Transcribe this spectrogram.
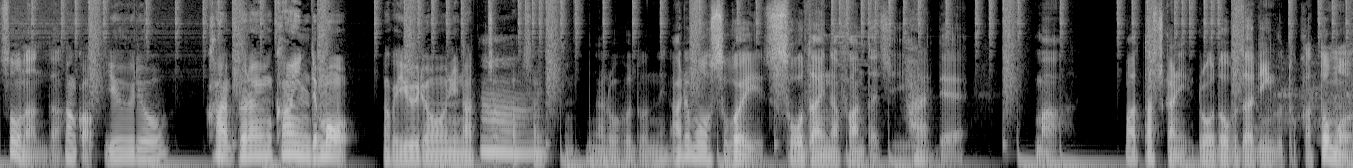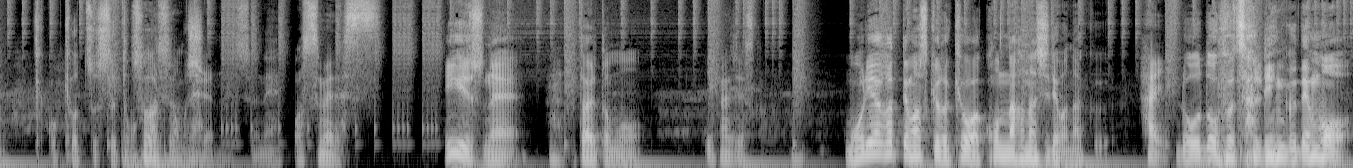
そうなんだ。なんか有料？かプライム会員でもなんか有料になっちゃった最近。なるほどね。あれもすごい壮大なファンタジーで、まあ、まあ確かにロード・オブ・ザ・リングとかとも結構共通するところあるかもしれないですよね。おすすめです。いいですねうん。二人ともいい感じですか？盛り上がってますけど、今日はこんな話ではなく、はい。ロード・オブ・ザ・リングでも、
